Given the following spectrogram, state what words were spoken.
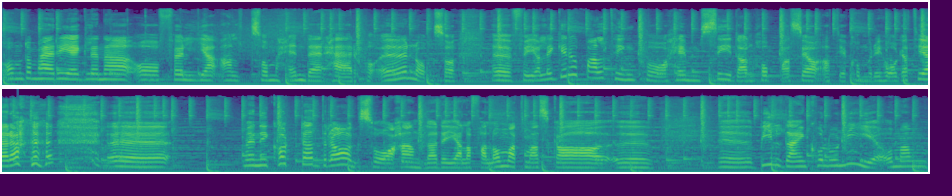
om de här reglerna och följa allt som händer här på ön också. Eh, för jag lägger upp allting på hemsidan hoppas jag att jag kommer ihåg att göra. Eh, men i korta drag så handlar det i alla fall om att man ska uh, Eh, bilda en koloni och man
